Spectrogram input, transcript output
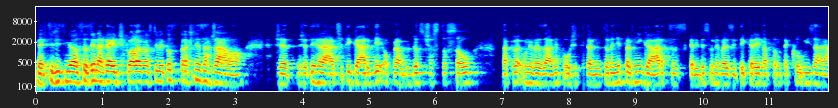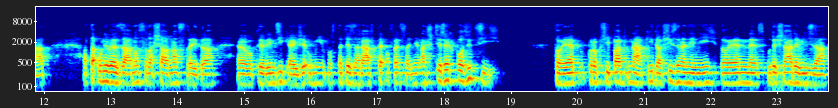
nechci říct, měl se na krajíčku, ale prostě mi to strašně zahřálo, že, že ty hráči, ty gardi opravdu dost často jsou takhle univerzálně použitelný. To není první guard který z univerzity, který na tom teklu umí zahrát. A ta univerzálnost Rashadna Stratera, eh, o kterým říkají, že umí v podstatě zahrát v té offense na čtyřech pozicích. To je pro případ nějakých dalších zraněních, to je neskutečná devíza.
